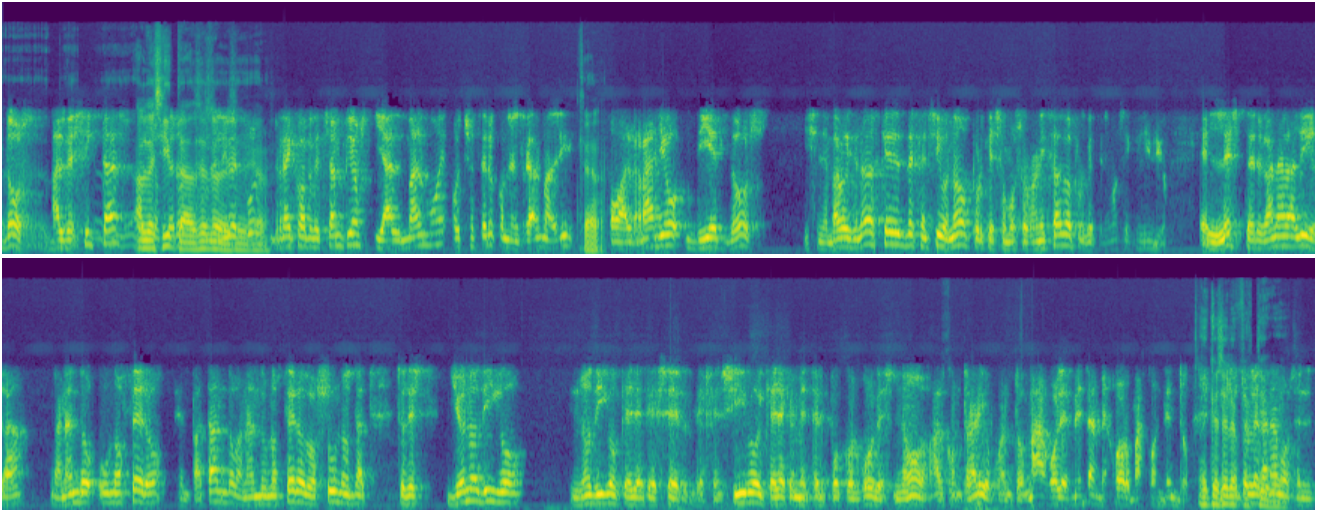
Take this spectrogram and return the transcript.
dos. al Besiktas. Al Besiktas, eso es. Récord de Champions. Y al Malmoe 8-0 con el Real Madrid. O al Rayo 10-2 y sin embargo dicen, no, es que es defensivo, no, porque somos organizados, porque tenemos equilibrio. El Leicester gana la liga ganando 1-0, empatando, ganando 1-0, 2-1, tal. Entonces, yo no digo no digo que haya que ser defensivo y que haya que meter pocos goles, no, al contrario, cuanto más goles metan, mejor, más contento. Hay que ser Nosotros le ganamos en,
